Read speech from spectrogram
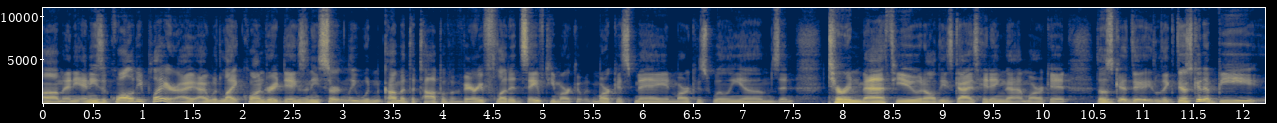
Um, and, he, and he's a quality player. I, I would like Quandre Diggs, and he certainly wouldn't come at the top of a very flooded safety market with Marcus Maye and Marcus Williams and Tyrann Mathieu and all these guys hitting that market. Those they, like there's going to be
